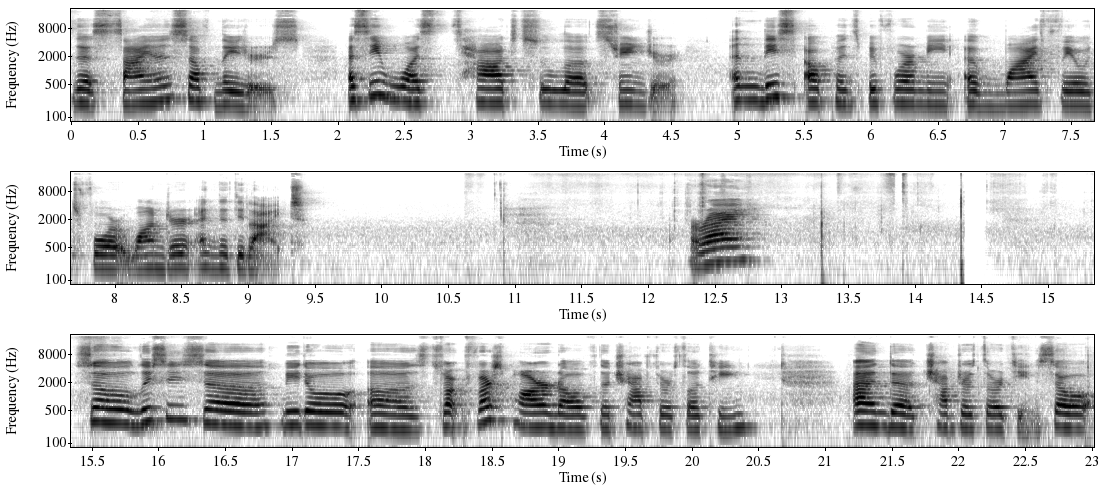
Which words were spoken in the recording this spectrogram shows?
the science of letters, as it was taught to the stranger, and this opens before me a wide field for wonder and delight. Alright. So this is the middle, uh, first part of the chapter thirteen, and uh, chapter thirteen. So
